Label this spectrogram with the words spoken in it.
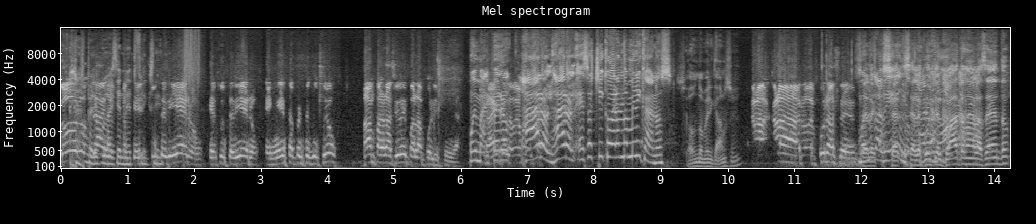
Todos Las los películas daños de que sí. sucedieron, que sucedieron en esta persecución van para la ciudad y para la policía. Muy mal, pero. Harold, Harold, ¿esos chicos eran dominicanos? Son dominicanos, sí. Ah, Claro, de pura sed. Bueno, se le, está bien, se- se le claro. escucha el plátano en el acento.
